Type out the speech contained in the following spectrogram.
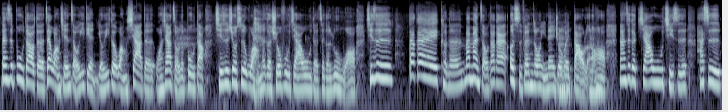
但是步道的再往前走一点，有一个往下的往下走的步道，其实就是往那个修复家屋的这个路哦。其实大概可能慢慢走，大概二十分钟以内就会到了哈。那这个家屋其实它是。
